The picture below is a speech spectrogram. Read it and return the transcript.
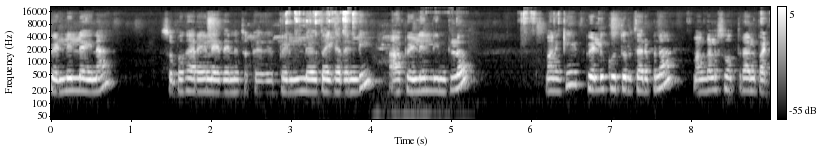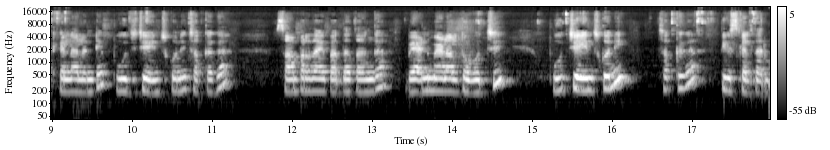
పెళ్ళిళ్ళైనా శుభకార్యాలు ఏదైనా చక్కగా పెళ్ళిళ్ళు అవుతాయి కదండి. ఆ పెళ్ళిళ్ళ ఇంట్లో మనకి పెళ్ళి కూతురు తరపున మంగళసూత్రాలు పట్టుకెళ్ళాలంటే పూజ చేయించుకొని చక్కగా సాంప్రదాయ పద్ధతంగా బ్యాండ్ మేళాలతో వచ్చి పూజ చేయించుకొని చక్కగా తీసుకెళ్తారు.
